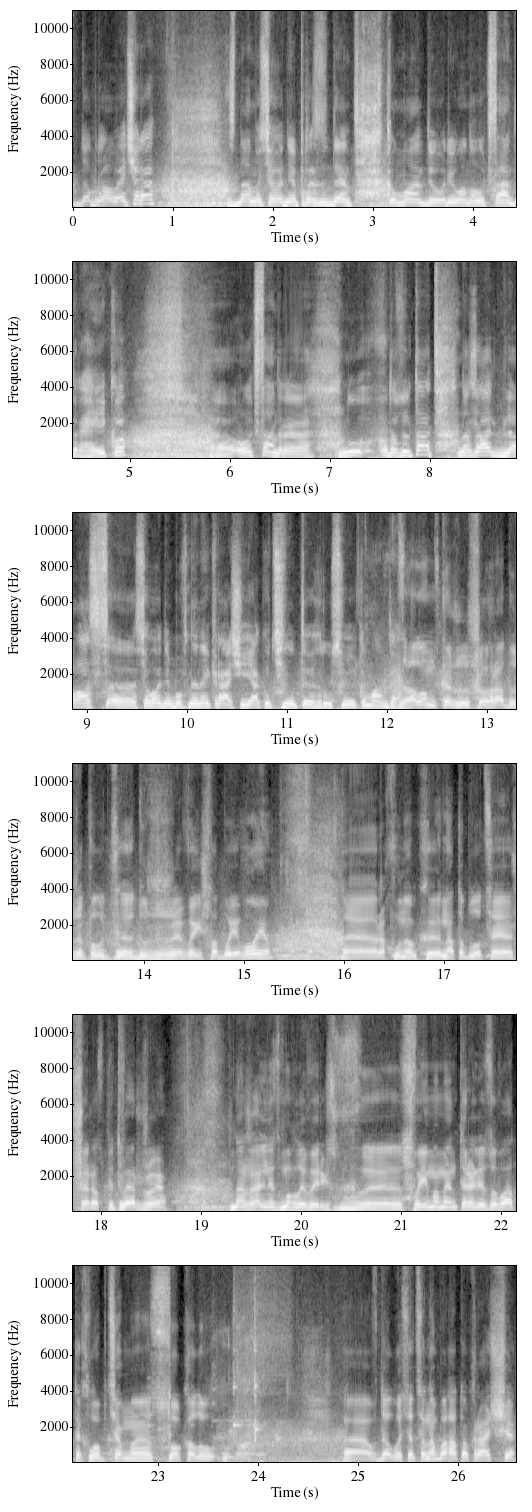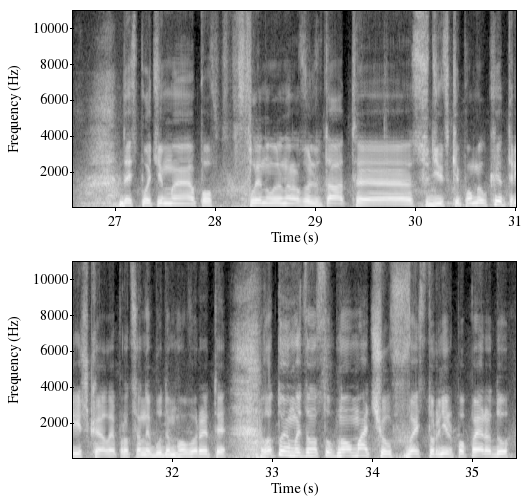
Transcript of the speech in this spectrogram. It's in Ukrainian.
Доброго вечора. З нами сьогодні президент команди Оріон Олександр Гейко. Е, Олександре, ну результат, на жаль, для вас е, сьогодні був не найкращий. Як оцінити гру своєї команди? Загалом скажу, що гра дуже дуже вийшла бойовою. Е, Рахунок на табло це ще раз підтверджує. На жаль, не змогли свої моменти реалізувати. Хлопцям е, з соколу е, вдалося це набагато краще. Десь потім е, вплинули на результат е, суддівські помилки трішки, але про це не будемо говорити. Готуємось до наступного матчу. Весь турнір попереду.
